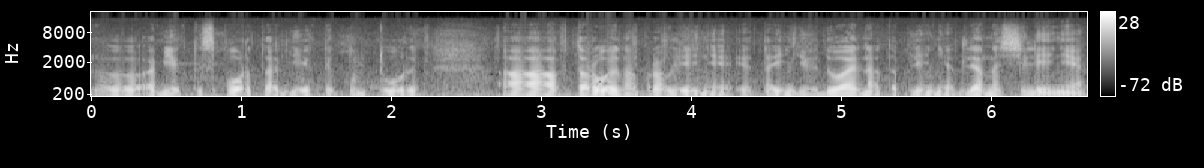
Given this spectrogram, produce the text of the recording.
э, объекты спорта, объекты культуры. А второе направление – это индивидуальное отопление для населения.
